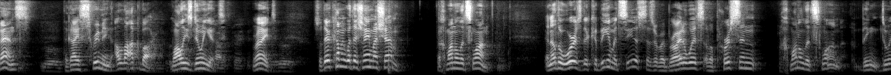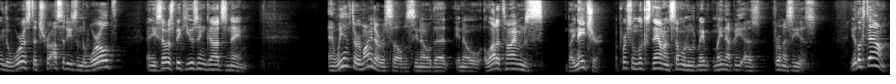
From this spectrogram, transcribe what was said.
fence, the guy's screaming Allah Akbar while he's doing it. Right. So they're coming with Hashem Hashem. Rahman al Itzlan. In other words, there could be a Metzias, says Rabbi Breitowitz, of a person, Rahman al Itzlan, being doing the worst atrocities in the world, and he's so to speak using God's name. And we have to remind ourselves, you know, that, you know, a lot of times by nature, a person looks down on someone who may, may not be as firm as he is. You look down.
